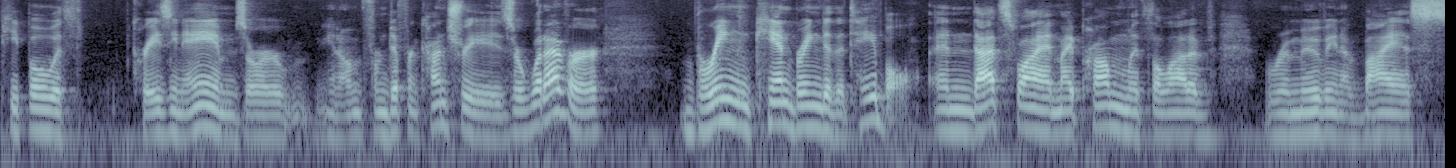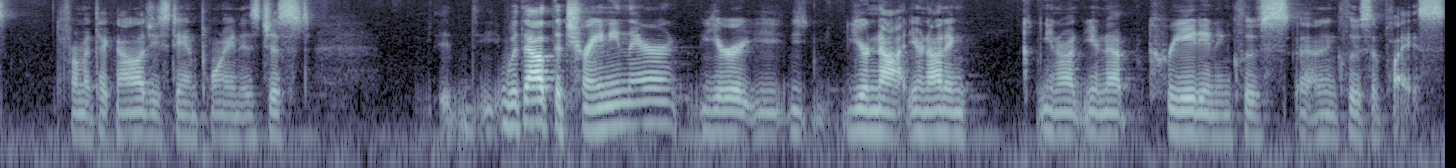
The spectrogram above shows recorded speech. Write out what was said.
people with crazy names or you know from different countries or whatever bring can bring to the table and that's why my problem with a lot of removing of bias from a technology standpoint is just without the training there you're you, you're not you're not in you know you're not creating inclus- an inclusive place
